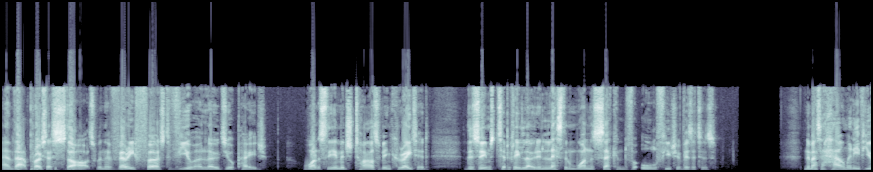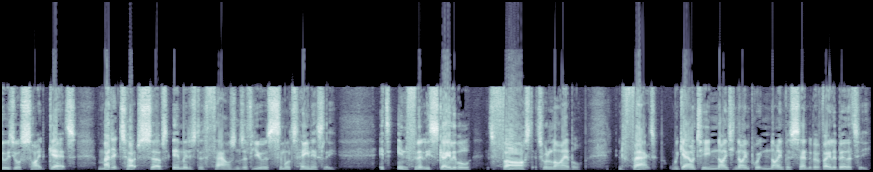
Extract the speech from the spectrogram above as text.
and that process starts when the very first viewer loads your page. Once the image tiles have been created, the zooms typically load in less than one second for all future visitors. No matter how many viewers your site gets, Magic Touch serves images to thousands of viewers simultaneously. It's infinitely scalable, it's fast, it's reliable. In fact, we guarantee 99.9% of availability,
